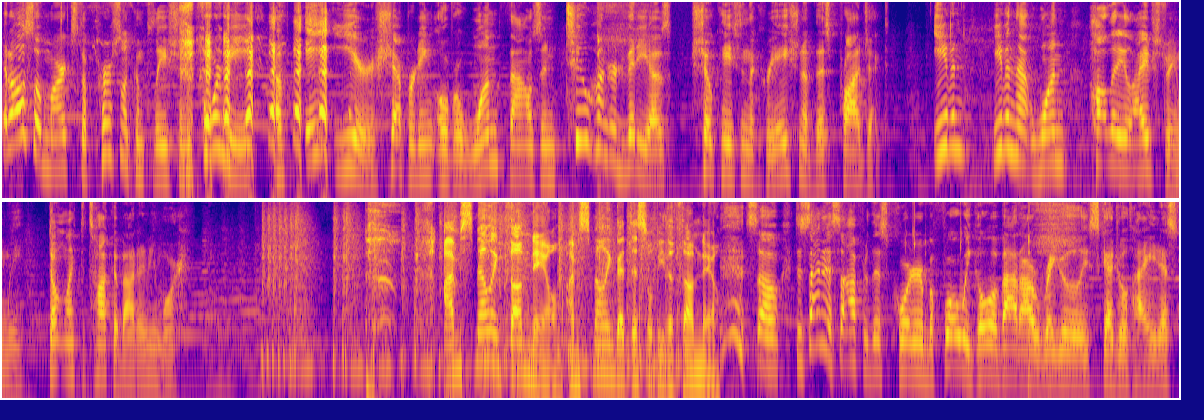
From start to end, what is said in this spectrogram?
It also marks the personal completion for me of eight years shepherding over 1,200 videos showcasing the creation of this project. Even, even that one holiday live stream we don't like to talk about anymore. I'm smelling thumbnail. I'm smelling that this will be the thumbnail. So to sign us off for this quarter, before we go about our regularly scheduled hiatus,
